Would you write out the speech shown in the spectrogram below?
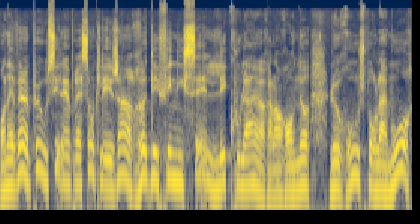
On avait un peu aussi l'impression que les gens redéfinissaient les couleurs. Alors, on a le rouge pour l'amour,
